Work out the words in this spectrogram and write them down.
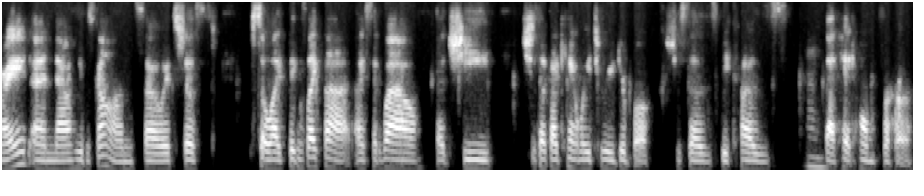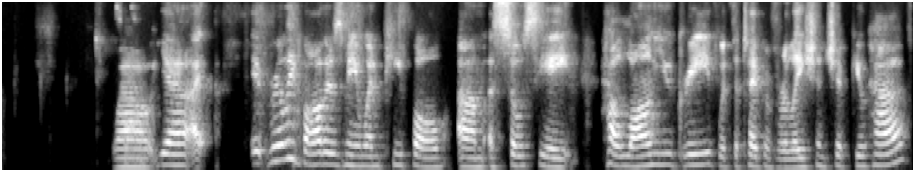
right and now he was gone so it's just so like things like that i said wow that she she's like, I can't wait to read your book. She says, because mm. that hit home for her. Wow. So. Yeah. I, it really bothers me when people um, associate how long you grieve with the type of relationship you have.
